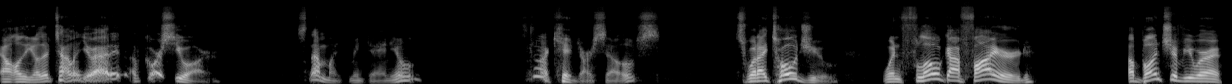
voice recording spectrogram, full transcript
all the other talent you added? Of course you are. It's not Mike McDaniel. Let's not kid ourselves. It's what I told you. When Flo got fired, a bunch of you were,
